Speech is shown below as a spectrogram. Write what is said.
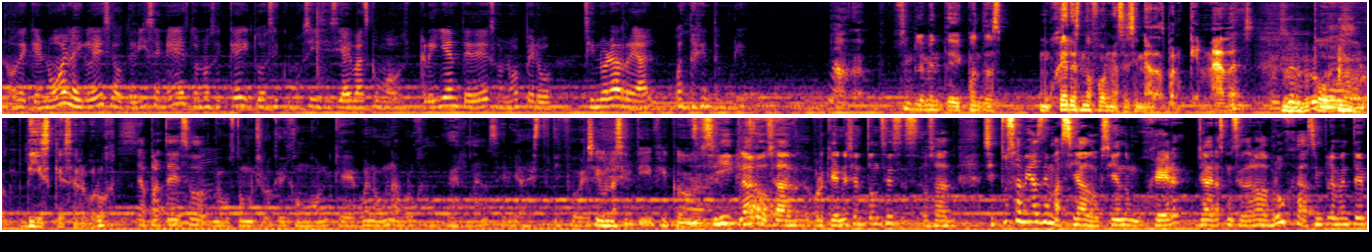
¿No? De que no, en la iglesia o te dicen esto, no sé qué, y tú así como, sí, sí, sí, ahí vas como creyente de eso, ¿no? Pero si no era real, ¿cuánta gente murió? No, simplemente cuántas mujeres no fueron asesinadas, bueno, quemadas, Por por disque ser brujas. Y aparte de eso, me gustó mucho lo que dijo Mon, que bueno, una bruja moderna sería este tipo de... Sí, una científico. Sí, claro, o sea, porque en ese entonces, o sea, si tú sabías demasiado siendo mujer, ya eras considerada bruja, simplemente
